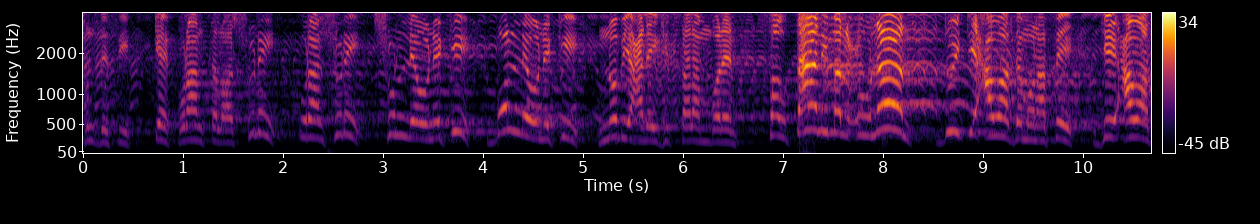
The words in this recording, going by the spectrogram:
শুনতেছি। কে? কোরআন তেলাওয়াত শুনি, কোরআন শুনি, শুনলেও নাকি, বললেও নাকি। নবী আলাইহিস সালাম বলেন, সাউতানি উনান দুইটি আওয়াজ এমন আছে, যে আওয়াজ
